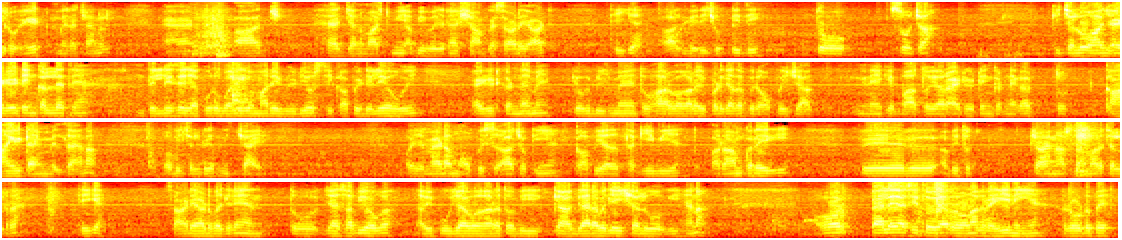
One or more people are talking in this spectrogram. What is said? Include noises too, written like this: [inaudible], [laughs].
Zero eight मेरा channel. And आज है जन्माष्टमी, अभी बज रहे हैं शाम के साढ़े आठ। ठीक है, आज मेरी छुट्टी थी तो सोचा कि चलो आज एडिटिंग कर लेते हैं। दिल्ली से जयपुर वाली हमारी वीडियोस थी, काफ़ी डिले हो गई एडिट करने में, क्योंकि बीच में त्यौहार वगैरह भी पड़ गया था, फिर ऑफ़िस जाने के बाद तो यार एडिटिंग करने का तो कहाँ ही टाइम मिलता है ना। तो अभी चल रही है अपनी चाय। और ये मैडम ऑफ़िस आ चुकी हैं, काफ़ी ज़्यादा थकी हुई है तो आराम करेगी। फिर अभी तो चाय नाश्ता हमारा चल रहा है, ठीक है। साढ़े आठ बज रहे हैं तो जैसा भी होगा, अभी पूजा वगैरह तो अभी क्या, ग्यारह बजे ही चालू होगी, है ना? और पहले ऐसी तो यार रौनक रही नहीं है रोड पे,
